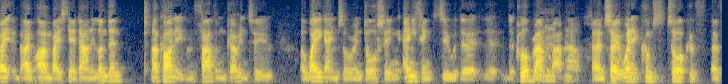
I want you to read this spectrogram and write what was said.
I'm based here down in London. I can't even fathom going to away games or endorsing anything to do with the, the, the club roundabout mm-hmm. now. Um, so when it comes to talk of, of,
